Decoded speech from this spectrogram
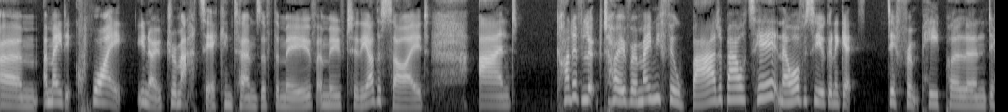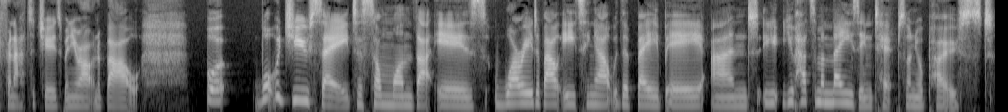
um, and made it quite, you know, dramatic in terms of the move and moved to the other side. And kind of looked over and made me feel bad about it. Now, obviously, you're going to get different people and different attitudes when you're out and about. But what would you say to someone that is worried about eating out with a baby and you, you had some amazing tips on your post?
